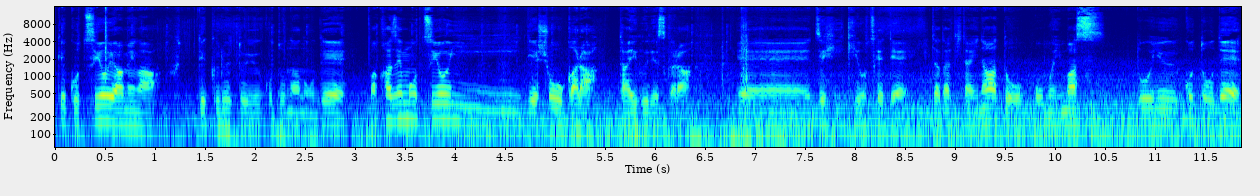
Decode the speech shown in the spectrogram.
結構強い雨が降ってくるということなので、まあ、風も強いでしょうから、台風ですから、えー、ぜひ気をつけていただきたいなと思います。ということで、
